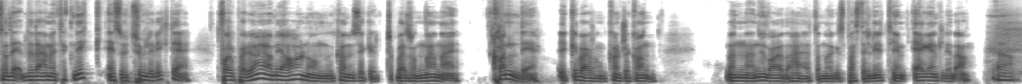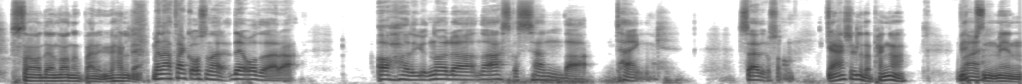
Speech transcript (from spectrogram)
så det, det der med teknikk er så utrolig viktig. Folk bare Ja, ja, vi har noen, kan du sikkert Bare sånn, nei, nei. Kan de? Ikke bare sånn, kanskje kan. Men eh, nå var jo det her et av Norges beste lydteam, egentlig, da. Ja. Så den var nok bare uheldig. Men jeg tenker også når, det er også det der Å, Å, herregud. Når, eh, når jeg skal sende deg ting, så er det jo sånn Jeg skylder deg penger. Vipsen min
